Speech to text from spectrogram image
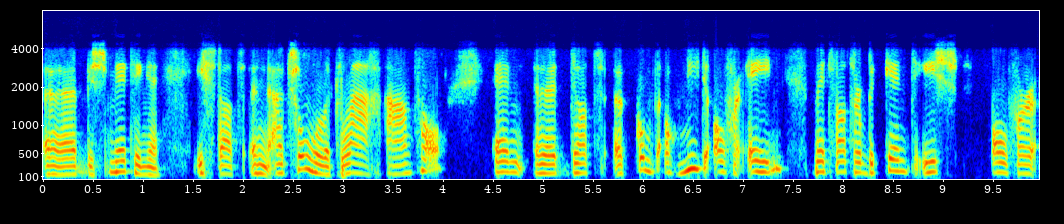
uh, besmettingen is dat een uitzonderlijk laag aantal. En uh, dat uh, komt ook niet overeen met wat er bekend is over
